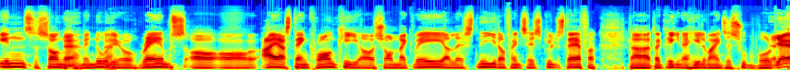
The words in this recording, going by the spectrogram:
inden sæsonen, ja, men nu er det jo Rams og, og Aya Stan Kroenke og Sean McVay og Les Snead og for en skyld Stafford, der, der griner hele vejen til Super Bowl. Ja,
